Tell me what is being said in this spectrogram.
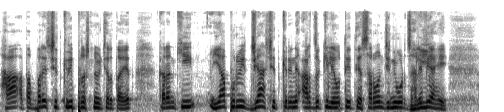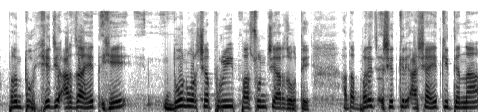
हा आता बरेच शेतकरी प्रश्न विचारत आहेत. कारण की यापूर्वी ज्या शेतकऱ्यांनी अर्ज केले होते त्या सर्वांची निवड झालेली आहे. परंतु हे जे अर्ज आहेत हे दोन वर्षापूर्वीपासूनचे अर्ज होते. आता बरेच शेतकरी असे आहेत की त्यांना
